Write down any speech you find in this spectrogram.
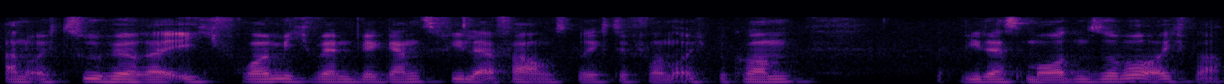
an euch Zuhörer. Ich freue mich, wenn wir ganz viele Erfahrungsberichte von euch bekommen, wie das Morden so bei euch war.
